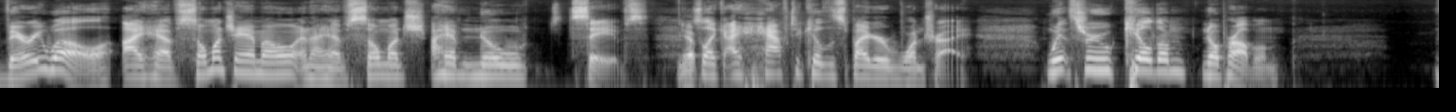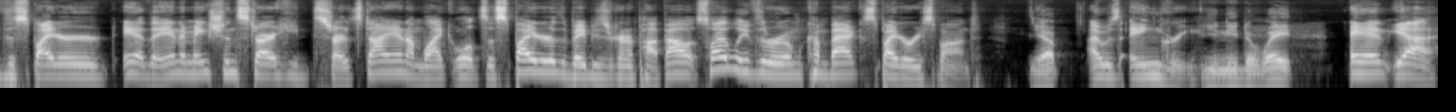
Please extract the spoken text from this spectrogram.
very well I have so much ammo and I have so much. I have no saves. Yep. So like I have to kill the spider one try. Went through, killed him, no problem. The spider and the animation start. He starts dying. I'm like, well, it's a spider. The babies are gonna pop out. So I leave the room, come back, spider respawned. Yep. I was angry. You need to wait. And yeah,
